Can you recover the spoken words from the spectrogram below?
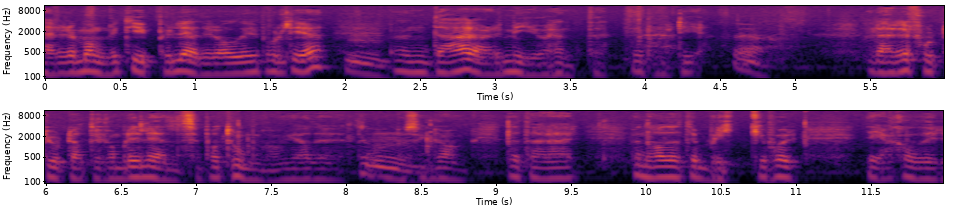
Der er det mange typer lederroller i politiet. Mm. Men der er det mye å hente i politiet. Ja. For Der er det fort gjort at det kan bli ledelse på tomgang. Ja, det, det går Mm. på sin gang. Dette her. Men ha dette blikket for det jeg kaller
